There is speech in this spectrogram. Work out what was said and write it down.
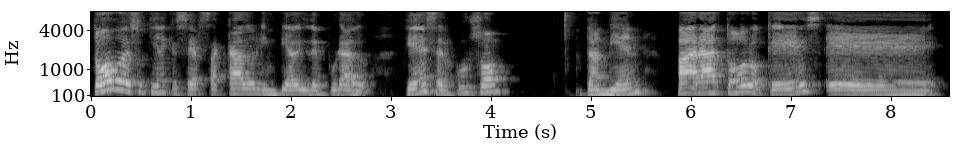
Todo eso tiene que ser sacado, limpiado y depurado. Tienes el curso también para todo lo que es eh,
